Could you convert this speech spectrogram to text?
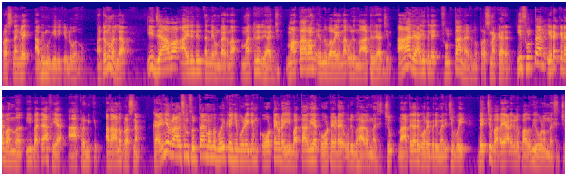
പ്രശ്നങ്ങളെ അഭിമുഖീകരിക്കേണ്ടി വന്നു. മറ്റൊന്നുമല്ല ഈ ജാവ ഐലൻഡിൽ തന്നെ ഉണ്ടായിരുന്ന മറ്റൊരു രാജ്യം മത്താറാം എന്ന് പറയുന്ന ഒരു നാട്ടുരാജ്യം. ആ രാജ്യത്തിലെ സുൽത്താനായിരുന്നു പ്രശ്നക്കാരൻ. ഈ സുൽത്താൻ ഇടയ്ക്കിടെ വന്ന് ഈ ബറ്റാഫിയ ആക്രമിക്കും. അതാണ് പ്രശ്നം. കഴിഞ്ഞ പ്രാവശ്യം സുൽത്താൻ വന്ന് പോയി കഴിഞ്ഞപ്പോഴേക്കും കോട്ടയുടെ ഈ ബത്താവിയ കോട്ടയുടെ ഒരു ഭാഗം നശിച്ചു. നാട്ടുകാർ കുറേ പേര് മരിച്ചുപോയി. ഡച്ച് പടയാളികൾ പകുതിയോളം നശിച്ചു.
